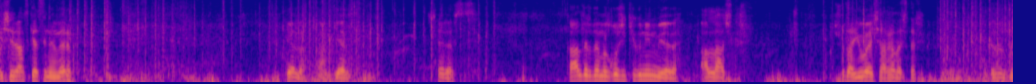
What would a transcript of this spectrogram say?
İşi rast gelsin Enver'im. Gel bak. Ha, gel. Şerefsiz. Kaldırdığımız kuş iki gün inmiyor eve. Allah'a şükür. Şu da yuva eşi arkadaşlar. Kırıldı.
